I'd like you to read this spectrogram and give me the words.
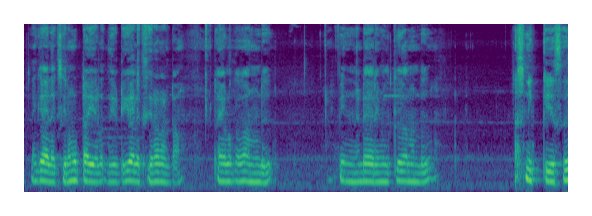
പിന്നെ ഗാലക്സിയുടെ മുട്ടായികൾ ദേട്ടി ഗാലക്സിയിലാണ് കേട്ടോ. മുട്ടായികളൊക്കെ കാണുന്നുണ്ട്. പിന്നെ ഡയറി മിൽക്ക് കാണുന്നുണ്ട്. സ്നിക്കേഴ്സ്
